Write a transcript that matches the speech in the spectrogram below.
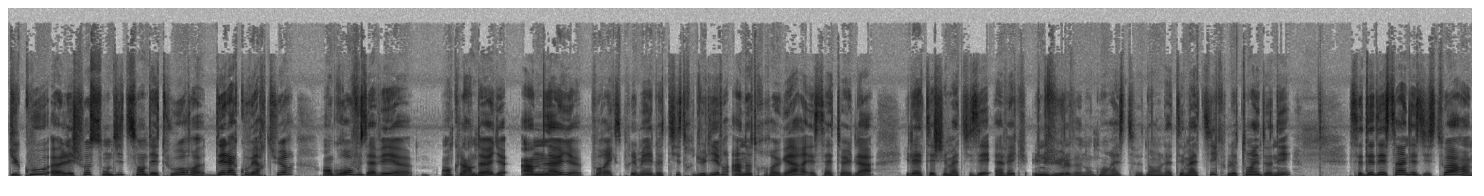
Du coup, euh, les choses sont dites sans détour dès la couverture. En gros, vous avez euh, en clin d'œil un œil pour exprimer titre du livre, un autre regard et cet œil-là, il a été schématisé avec une vulve. Donc on reste dans la thématique, le ton est donné. C'est des dessins et des histoires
